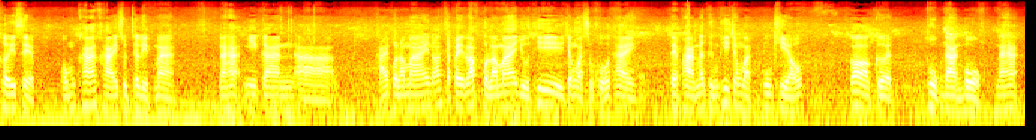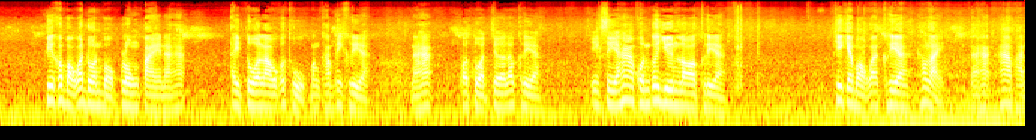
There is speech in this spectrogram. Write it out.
เคยเสพผมค้าขายสุจริตมานะฮะมีการอ่าขายผลไม้เนาะจะไปรับผลไม้อยู่ที่จังหวัดสุโขทัยแต่ผ่านมาถึงที่จังหวัดภูเขียว ก็เกิด ถูกด่านโบกนะฮะพี่เขาบอกว่าโดนโบกลงไปนะฮะไอตัวเราก็ถูกบังคับให้เคลียร์นะฮะพอตรวจเจอแล้วเคลียร์อีกสี่ห้าคนก็ยืนรอเคลียร์พี่แกบอกว่าเคลียร์เท่าไหร่นะฮะห้าพัน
